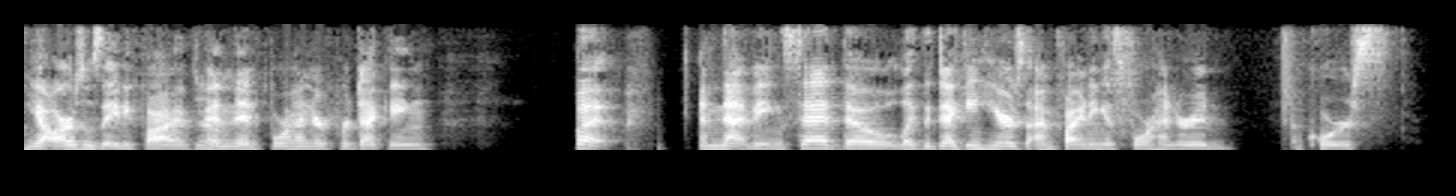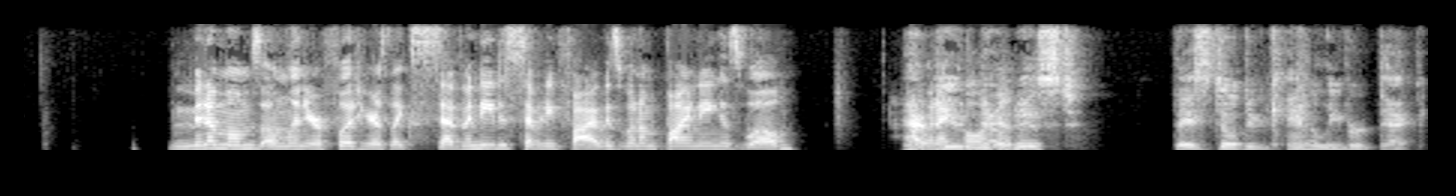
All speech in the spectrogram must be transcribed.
Yeah, ours was 85 Yeah. and then 400 for decking. But, and that being said, though, like the decking here is I'm finding is 400, of course. Minimums on linear foot here is like 70 to 75 is what I'm finding as well. Have you call it in. noticed they still do cantilever deck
